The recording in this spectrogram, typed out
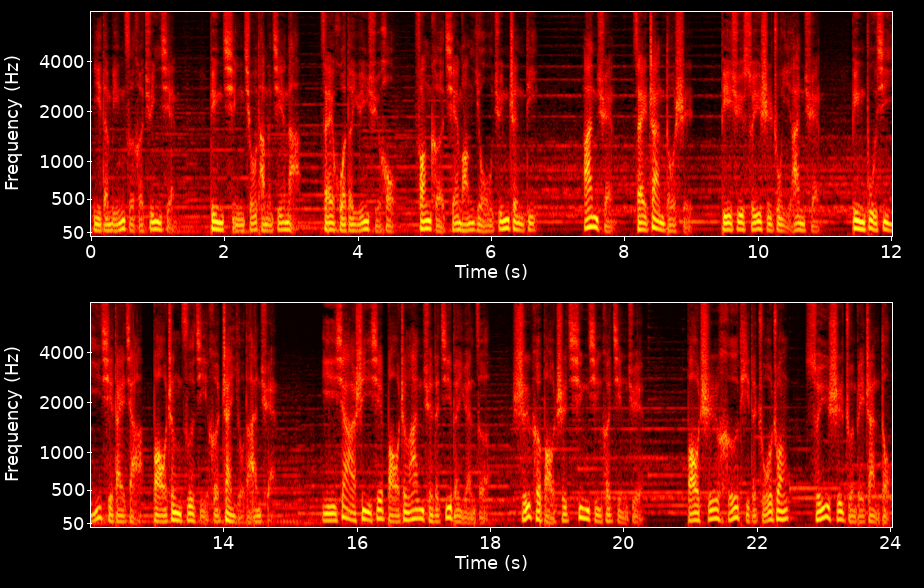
你的名字和军衔，并请求他们接纳。在获得允许后，方可前往友军阵地。安全在战斗时。必须随时注意安全，并不惜一切代价保证自己和战友的安全。以下是一些保证安全的基本原则：时刻保持清醒和警觉，保持合体的着装，随时准备战斗。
